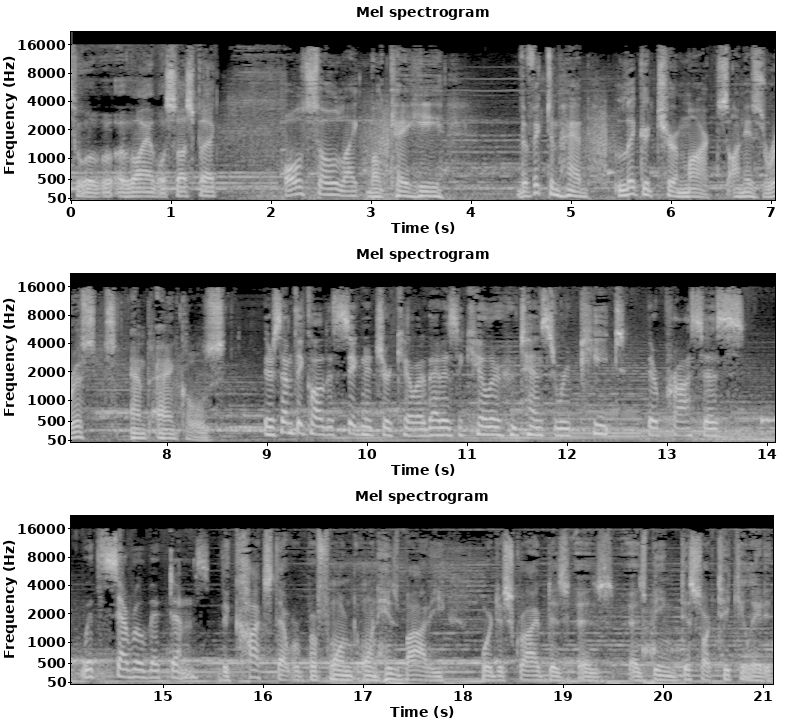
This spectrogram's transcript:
to a, a viable suspect. Also, like Mulcahy, the victim had ligature marks on his wrists and ankles. There's something called a signature killer. That is a killer who tends to repeat their process with several victims. The cuts that were performed on his body were described as, as, as being disarticulated,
